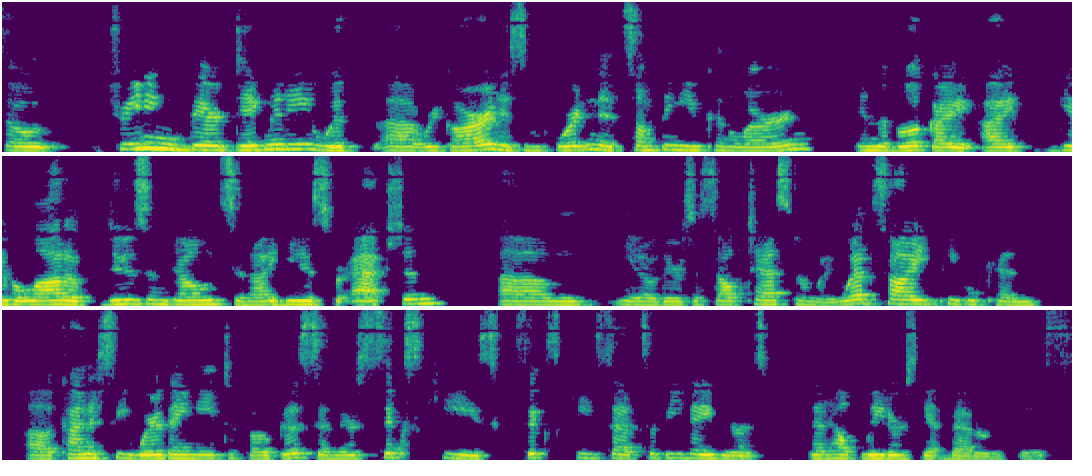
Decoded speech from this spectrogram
So treating their dignity with uh, regard is important. It's something you can learn. In the book, I, I give a lot of do's and don'ts and ideas for action. Um, you know, there's a self test on my website. People can uh, kind of see where they need to focus. And there's six keys, six key sets of behaviors that help leaders get better at this.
